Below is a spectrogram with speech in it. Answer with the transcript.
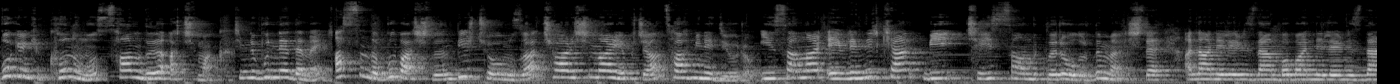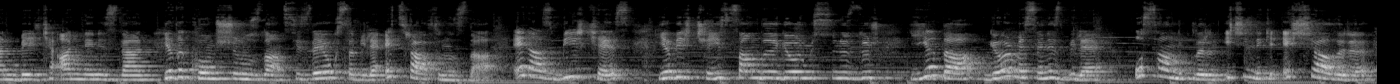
Bugünkü konumuz sandığı açmak. Şimdi bu ne demek? Aslında bu başlığın birçoğumuza çağrışımlar yapacağını tahmin ediyorum. İnsanlar evlenirken bir çeyiz sandıkları olur değil mi? İşte anneannelerinizden, babaannelerinizden, belki annenizden ya da komşunuzdan sizde yoksa bile etrafınızda en az bir kez ya bir çeyiz sandığı görmüşsünüzdür ya da görmeseniz bile o sandıkların içindeki eşyaları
